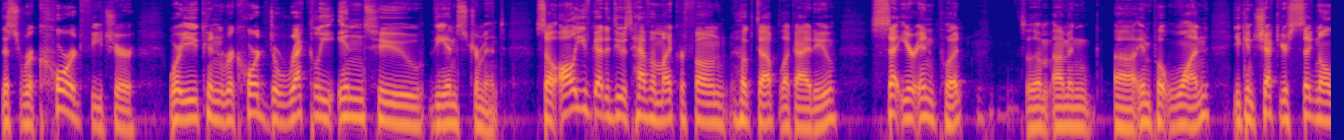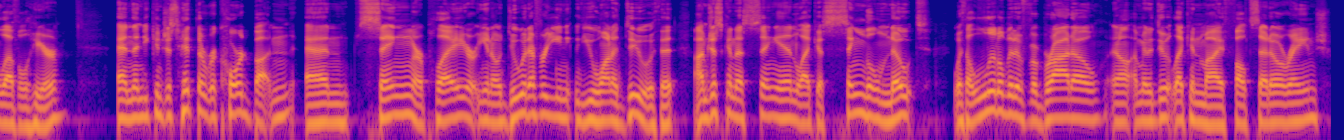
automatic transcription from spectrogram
this record feature, where you can record directly into the instrument. So all you've got to do is have a microphone hooked up like I do, set your input. So I'm in uh, input one. You can check your signal level here, and then you can just hit the record button and sing or play or you know do whatever you you want to do with it. I'm just gonna sing in like a single note with a little bit of vibrato. And I'm going to do it like in my falsetto range.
